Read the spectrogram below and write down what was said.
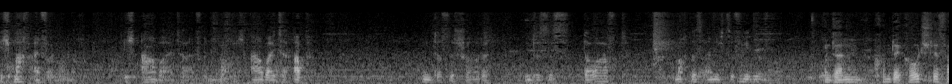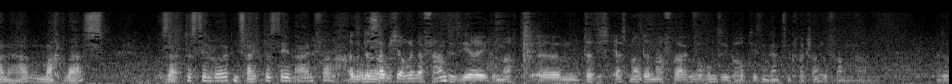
Ich mache einfach nur noch. Ich arbeite einfach nur noch. Ich arbeite ab. Und das ist schade. Und das ist dauerhaft, macht das eigentlich zufrieden. Und dann kommt der Coach Stefan Hagen, macht was? Sagt das den Leuten, zeigt das denen einfach? Also das habe ich auch in der Fernsehserie gemacht, ähm, dass ich erstmal danach frage, warum sie überhaupt diesen ganzen Quatsch angefangen haben. Also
